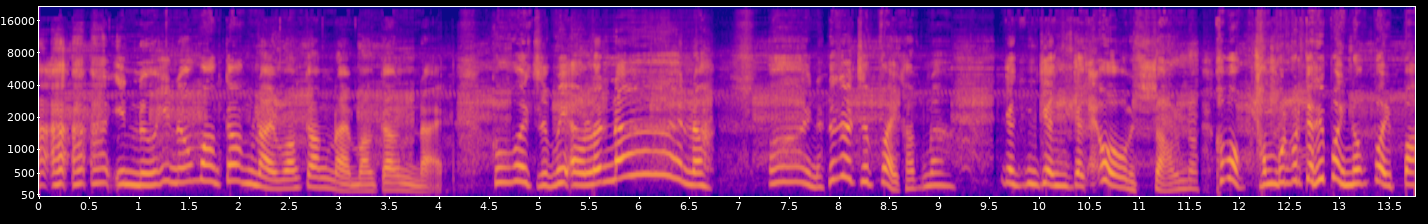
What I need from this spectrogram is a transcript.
อะอะอะอะอินหนูอินหนูมองกล้องหน่อยมองกล้องหน่อยมองกล้องหน่อยกูว่าจะไม่เอาแล้วนะนะโอ้ยนะแล้วเราจะปล่อยครับนะอยังอยังอยังโอ้สาวนะเขาบอกทำบุญวันเกิดให้ปล่อยนกปล่อยปลา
